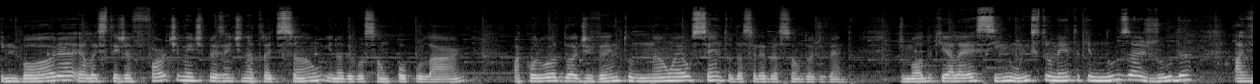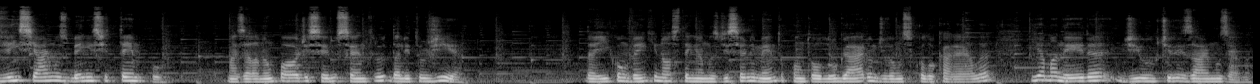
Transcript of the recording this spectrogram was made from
embora ela esteja fortemente presente na tradição e na devoção popular, a coroa do advento não é o centro da celebração do advento, de modo que ela é sim um instrumento que nos ajuda a vivenciarmos bem este tempo, mas ela não pode ser o centro da liturgia. Daí convém que nós tenhamos discernimento quanto ao lugar onde vamos colocar ela e a maneira de utilizarmos ela.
